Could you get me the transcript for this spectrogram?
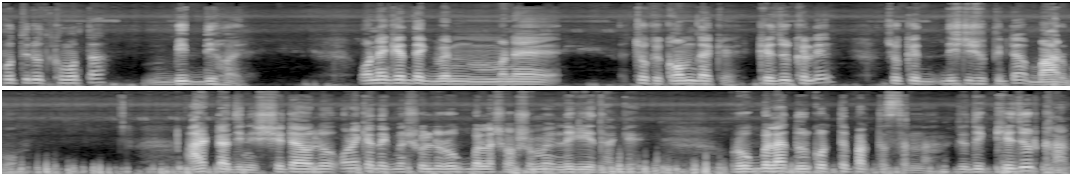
প্রতিরোধ ক্ষমতা বৃদ্ধি হয়। অনেকে দেখবেন মানে চোখে কম দেখে, খেজুর খেলে চোখের দৃষ্টিশক্তিটা বাড়বো। আরেকটা জিনিস, সেটা হলো অনেকে দেখবেন শরীরে রোগবেলা সবসময় লেগেই থাকে। রোগবেলা দূর করতে পারতেছেন না। যদি খেজুর খান,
